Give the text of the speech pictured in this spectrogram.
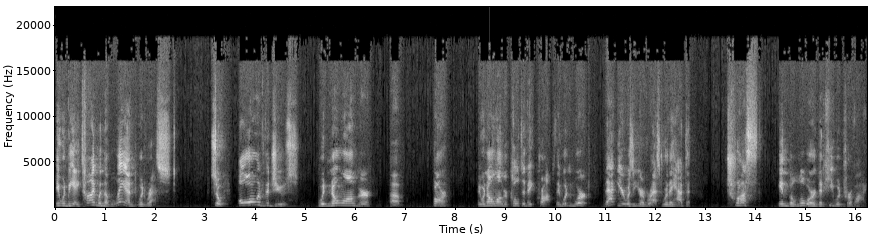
It would be a time when the land would rest. So all of the Jews would no longer uh, farm, they would no longer cultivate crops, they wouldn't work. That year was a year of rest where they had to trust in the Lord that He would provide.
